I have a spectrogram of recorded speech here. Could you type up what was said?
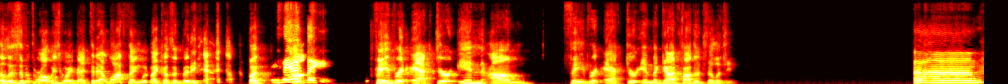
Elizabeth, we're always going back to that law thing with my cousin Vinny. but exactly. Um, favorite actor in um favorite actor in the Godfather trilogy. Um,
